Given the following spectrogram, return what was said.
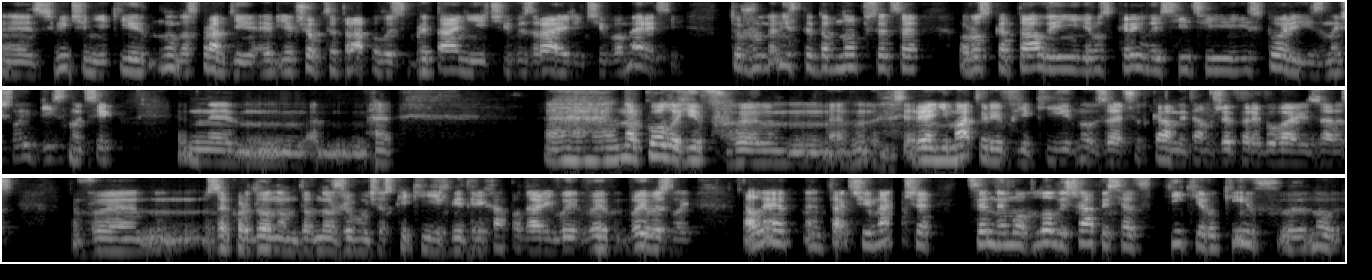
е, свідчень, які ну насправді, е, якщо б це трапилось в Британії чи в Ізраїлі, чи в Америці, то журналісти давно б все це розкатали і розкрили всі ці історії, і знайшли дійсно е, е, наркологів, ем, реаніматорів, які ну за чутками там вже перебувають зараз в за кордоном, давно живуть, оскільки їх від гріха подалі ви, ви, вивезли. Але е, так чи інакше, це не могло лишатися стільки років, е, ну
